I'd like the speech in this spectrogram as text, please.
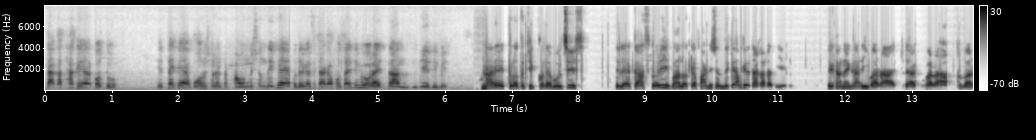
টাকা থাকে আর কত? এর থেকে বড় সড়ো একটা ফাউন্ডেশন দেখে ওদের কাছে টাকা পৌঁছায় দিবি ওরাই ত্রাণ দিয়ে দিবে। না রে তোরা তো ঠিক কথা বলছিস। তাহলে এক কাজ করি ভালো একটা ফাউন্ডেশন দেখে আমাকে টাকাটা দিয়ে দিই। এখানে গাড়ি ভাড়া ট্রাক ভাড়া আবার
